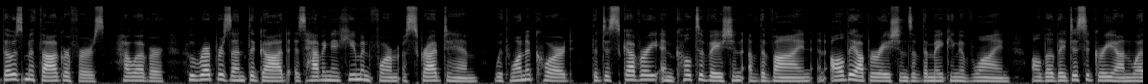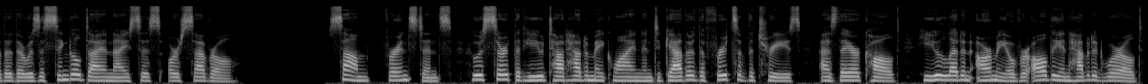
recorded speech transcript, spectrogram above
Those mythographers, however, who represent the god as having a human form ascribed to him, with one accord, the discovery and cultivation of the vine and all the operations of the making of wine, although they disagree on whether there was a single Dionysus or several. Some, for instance, who assert that he who taught how to make wine and to gather the fruits of the trees, as they are called, he who led an army over all the inhabited world,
